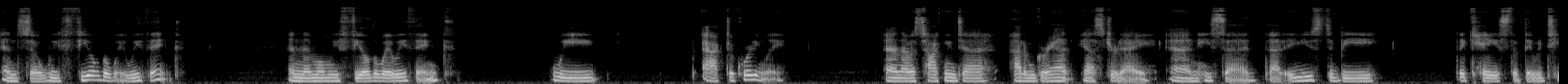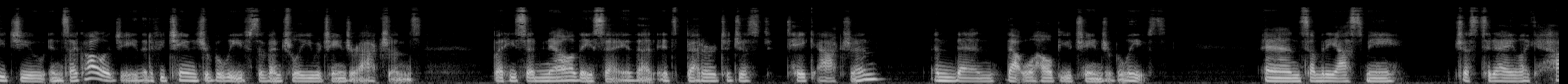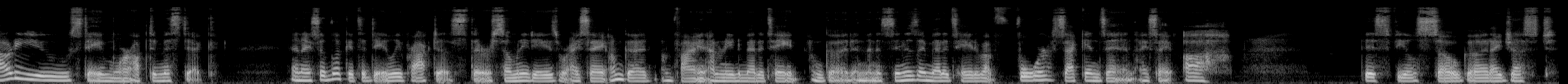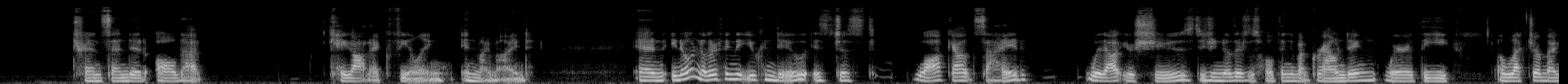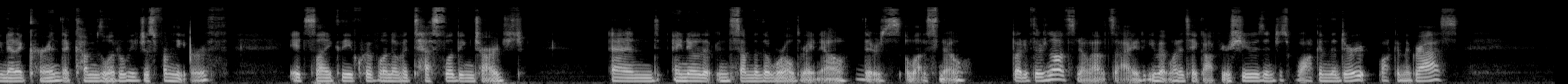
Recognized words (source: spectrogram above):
And so we feel the way we think. And then when we feel the way we think, we act accordingly. And I was talking to Adam Grant yesterday, and he said that it used to be the case that they would teach you in psychology that if you changed your beliefs, eventually you would change your actions. But he said now they say that it's better to just take action and then that will help you change your beliefs. And somebody asked me just today, like, how do you stay more optimistic? And I said, look, it's a daily practice. There are so many days where I say, I'm good. I'm fine. I don't need to meditate. I'm good. And then as soon as I meditate about four seconds in, I say, ah, oh, this feels so good. I just transcended all that chaotic feeling in my mind. And you know, another thing that you can do is just walk outside without your shoes. Did you know there's this whole thing about grounding where the electromagnetic current that comes literally just from the earth, it's like the equivalent of a Tesla being charged. And I know that in some of the world right now, there's a lot of snow. But if there's not snow outside, you might want to take off your shoes and just walk in the dirt, walk in the grass.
